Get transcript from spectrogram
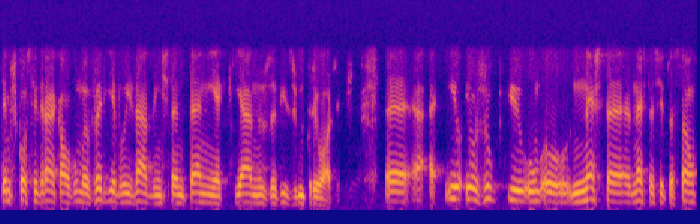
temos que considerar que alguma variabilidade instantânea que há nos avisos meteorológicos. Eu, julgo que nesta, nesta situação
